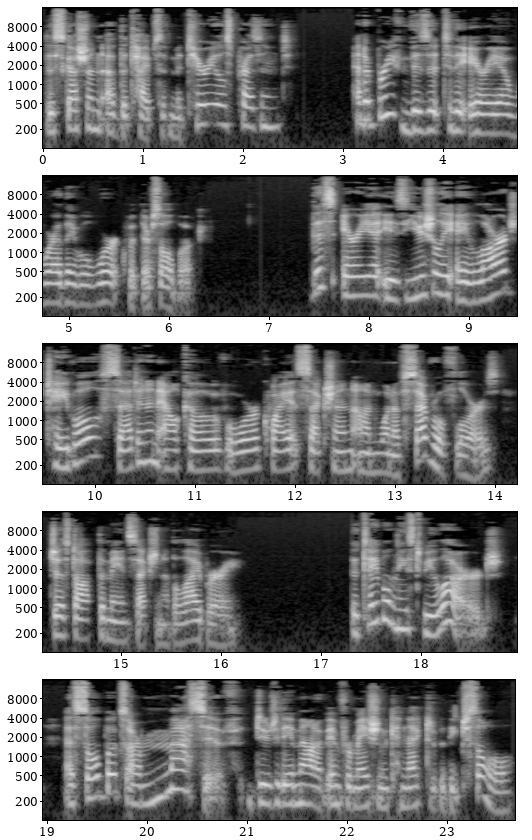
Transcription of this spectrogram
discussion of the types of materials present, and a brief visit to the area where they will work with their soul book. This area is usually a large table set in an alcove or quiet section on one of several floors just off the main section of the library. The table needs to be large, as soul books are massive due to the amount of information connected with each soul,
